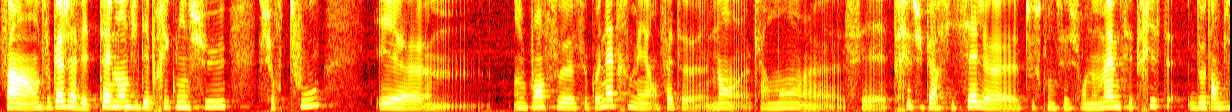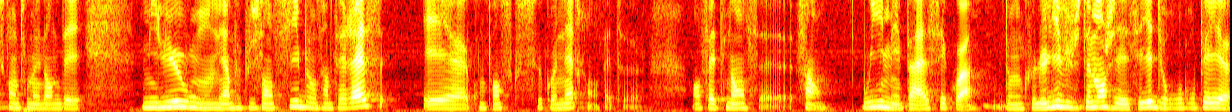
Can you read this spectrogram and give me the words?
Enfin, en tout cas, j'avais tellement d'idées préconçues sur tout. Et euh, on pense se connaître, mais en fait, non, clairement, c'est très superficiel, tout ce qu'on sait sur nous-mêmes. C'est triste, d'autant plus quand on est dans des milieu où on est un peu plus sensible, on s'intéresse et euh, qu'on pense se connaître. En fait, euh, en fait non. Enfin, oui, mais pas assez, quoi. Donc, le livre, justement, j'ai essayé de regrouper euh,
